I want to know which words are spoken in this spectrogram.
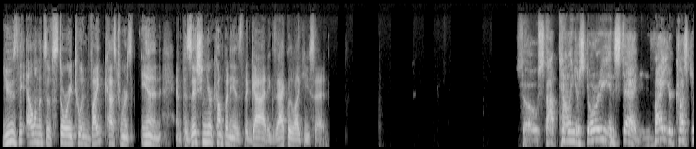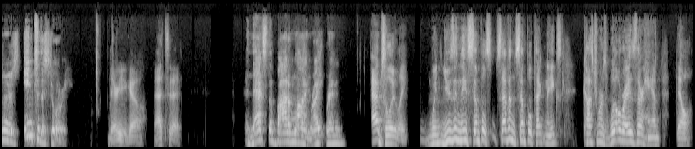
Use the elements of story to invite customers in and position your company as the guide, exactly like you said. So stop telling your story. Instead, invite your customers into the story. There you go. That's it. And that's the bottom line, right, Brendan? Absolutely. When using these simple seven simple techniques, customers will raise their hand. They'll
